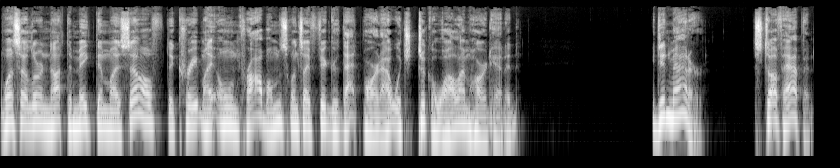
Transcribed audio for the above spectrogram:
Once I learned not to make them myself, to create my own problems, once I figured that part out, which took a while, I'm hard headed, it didn't matter. Stuff happened.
